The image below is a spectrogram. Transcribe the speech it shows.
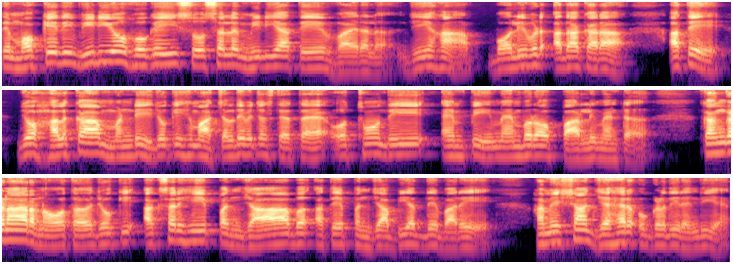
ਤੇ ਮੌਕੇ ਦੀ ਵੀਡੀਓ ਹੋ ਗਈ ਸੋਸ਼ਲ ਮੀਡੀਆ ਤੇ ਵਾਇਰਲ। ਜੀ ਹਾਂ, ਬਾਲੀਵੁੱਡ ਅਦਾਕਾਰਾ ਅਤੇ ਜੋ ਹਲਕਾ ਮੰਡੀ, ਜੋ ਕਿ ਹਿਮਾਚਲ ਦੇ ਵਿੱਚ ਸਥਿਤ ਹੈ, ਉੱਥੋਂ ਦੀ MP member of parliament Kangana Ranaut, ਜੋ ਕਿ ਅਕਸਰ ਹੀ ਪੰਜਾਬ ਅਤੇ ਪੰਜਾਬੀਅਤ ਦੇ ਬਾਰੇ ਹਮੇਸ਼ਾ ਜ਼ਹਿਰ ਉਗਲਦੀ ਰਹਿੰਦੀ ਹੈ।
